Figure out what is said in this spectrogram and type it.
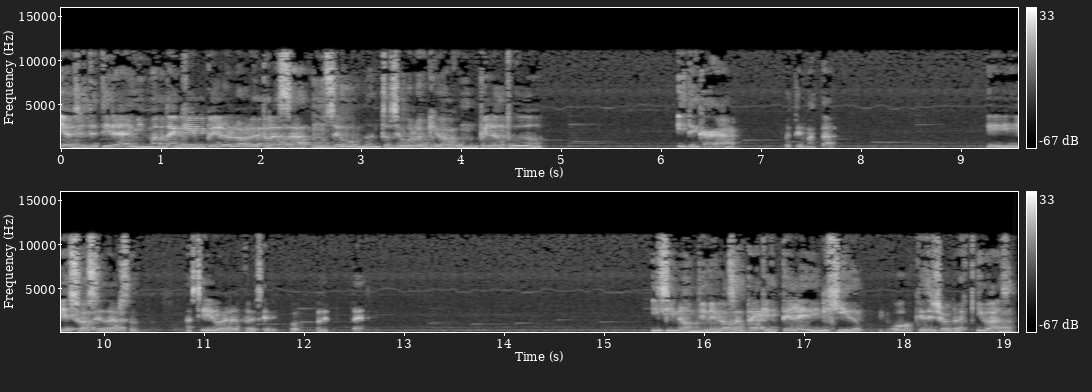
y a veces te tira el mismo ataque, pero lo retrasa un segundo. Entonces vuelve a esquivar como un pelotudo y te caga, pues te mata. Y eso hace Dark Souls Así de barato es el juego de puta Y si no, tiene los ataques teledirigidos, porque vos, qué sé yo, lo esquivas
